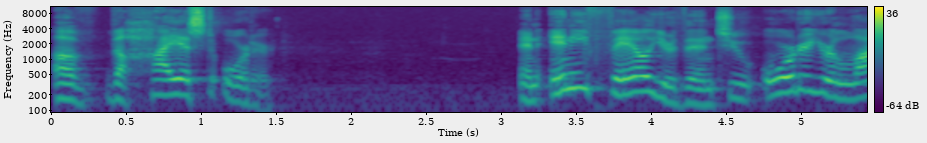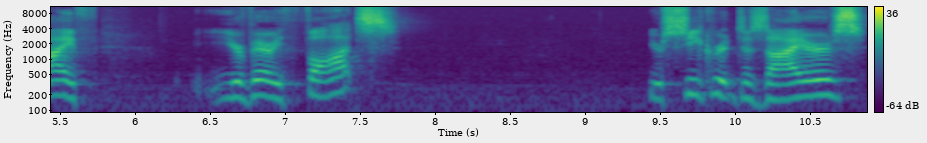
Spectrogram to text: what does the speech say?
of the highest order. And any failure then to order your life, your very thoughts, your secret desires,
